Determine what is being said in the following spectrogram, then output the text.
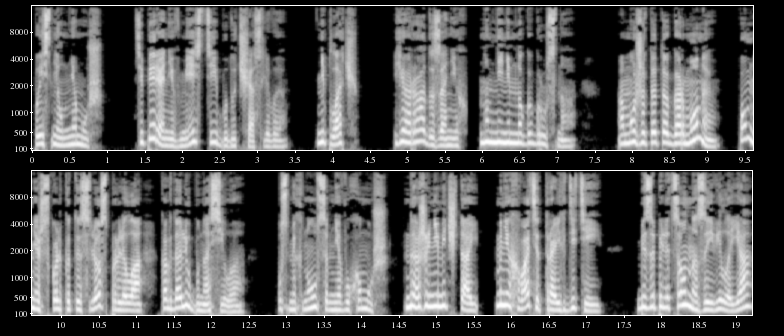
пояснил мне муж. «Теперь они вместе и будут счастливы. Не плачь. Я рада за них, но мне немного грустно. А может, это гормоны? Помнишь, сколько ты слез пролила, когда Любу носила?» Усмехнулся мне в ухо муж. «Даже не мечтай, мне хватит троих детей». Безапелляционно заявила я,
